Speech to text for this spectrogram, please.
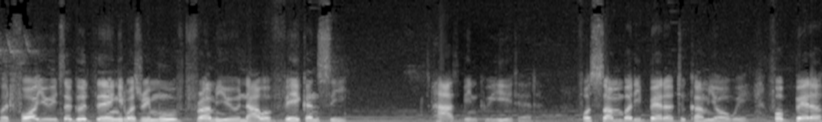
But for you it's a good thing. It was removed from you. Now a vacancy has been created for somebody better to come your way, for better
